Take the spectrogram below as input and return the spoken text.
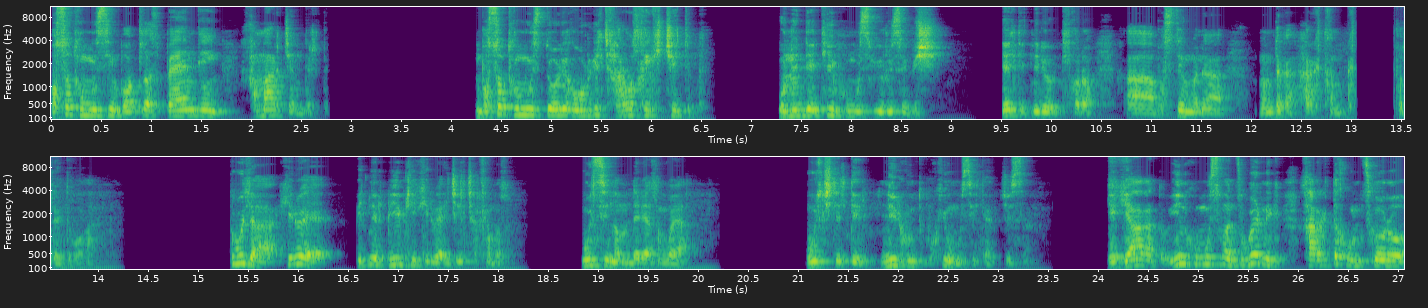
Босод хүмүүсийн бодлоос байнгын хамаарж амьдрдаг бусад хүмүүст өөрийгөө үргэлж харуулахыг хичээдэг. Үнэн дээр тийм хүмүүс ерөөсөө биш. Тэгэл тэдний хувьд болохоор бусдын өмнө мундаг харагдах нь бол байдаг байгаа. Тэгвэл хэрвээ бид нэр Библийг хэрвээ ажиглаж харах юм бол Үлсийн номон дээр ялангуяа үйлчлэл дээр нэр хүнд бүхий хүмүүсийг тавьж ирсэн. Яг яагаад вэ? Энэ хүмүүс маань зүгээр нэг харагдах өнцгөөрөө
